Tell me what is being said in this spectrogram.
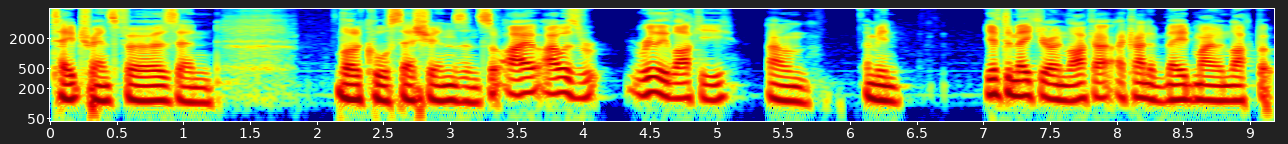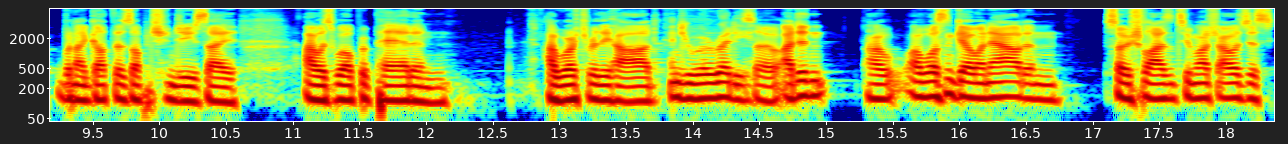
tape transfers and a lot of cool sessions. And so I I was r- really lucky. Um, I mean, you have to make your own luck. I, I kind of made my own luck, but when I got those opportunities, I I was well prepared and I worked really hard. And you were ready. So I didn't, I, I wasn't going out and socializing too much. I was just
